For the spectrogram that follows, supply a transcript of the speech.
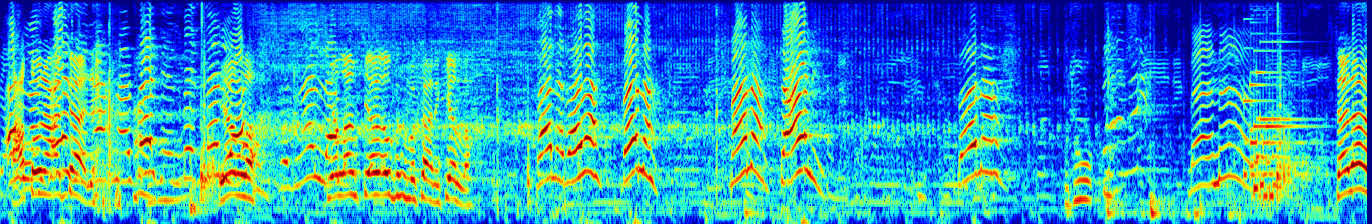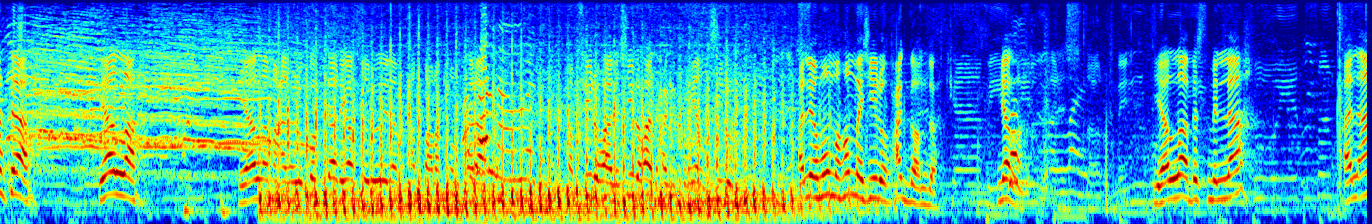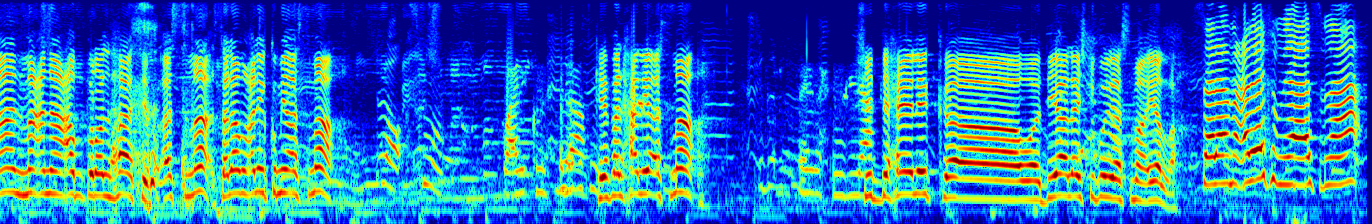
أعطونا عداد. يلا. يلا أمشي اوقف مكانك يلا. بانا بانا بانا بانا تعالي. بانا. بانا. ثلاثة. يلا. يلا مع الهليكوبتر. يصلوا إلى محطة رقم ثلاثة. طب شيلوا هذا شيلوا هذا حقكم. يلا شيلوا. خليهم هم هم يشيلوا حقهم ده يلا. يلا بسم الله. الآن معنا عبر الهاتف. أسماء. السلام عليكم يا أسماء. وعليكم السلام. كيف الحال يا أسماء؟ الحمد لله. شد حيلك آه، وديال إيش تقول يا أسماء؟ يلا. السلام عليكم يا أسماء.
